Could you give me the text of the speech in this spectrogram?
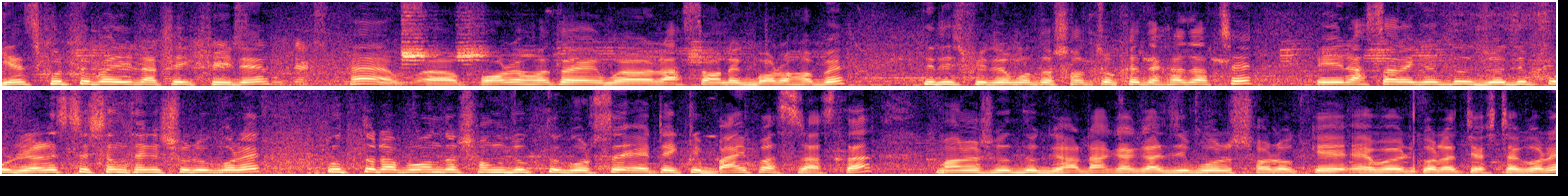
গেজ করতে পারি না ঠিক ফিটের। হ্যাঁ পরে হয়তো রাস্তা অনেক বড় হবে। তিরিশ ফিটের মতো সচক্ষে দেখা যাচ্ছে। এই রাস্তাটা কিন্তু যদিপুর রেল স্টেশন থেকে শুরু করে উত্তরা পর্যন্ত সংযুক্ত করছে। এটা একটি বাইপাস রাস্তা। মানুষ কিন্তু ঢাকা গাজীপুর সড়ককে অ্যাভয়েড করার চেষ্টা করে।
